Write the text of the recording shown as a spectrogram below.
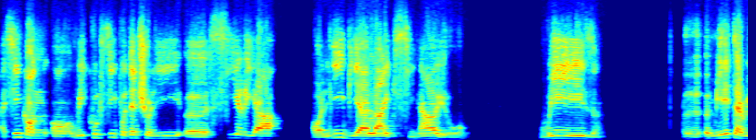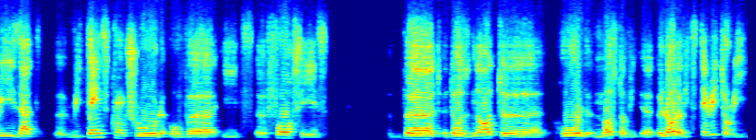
I think on, on we could see potentially a Syria or Libya-like scenario with uh, a military that uh, retains control over its uh, forces, but does not uh, hold most of uh, a lot of its territory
